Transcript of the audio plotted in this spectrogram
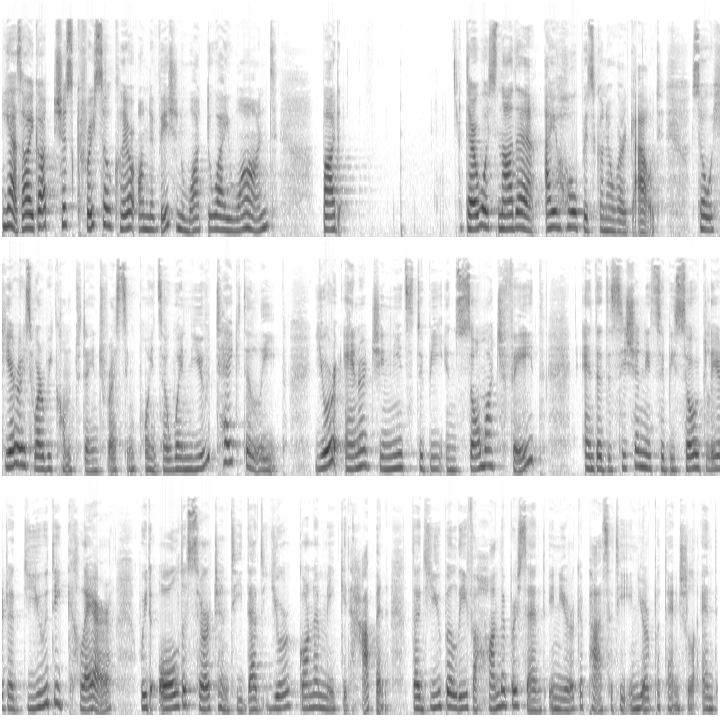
yeah, so I got just crystal clear on the vision. What do I want? But there was not a i hope it's going to work out so here is where we come to the interesting point so when you take the leap your energy needs to be in so much faith and the decision needs to be so clear that you declare with all the certainty that you're gonna make it happen, that you believe 100% in your capacity, in your potential, and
